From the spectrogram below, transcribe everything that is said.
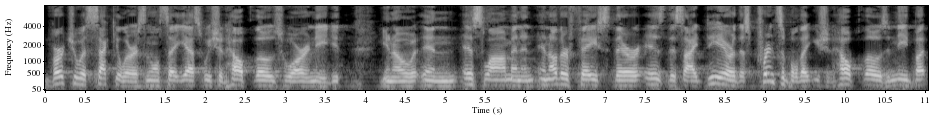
virtuous secularists and they'll say yes we should help those who are in need. You, you know, in Islam and in, in, other faiths, there is this idea or this principle that you should help those in need. But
